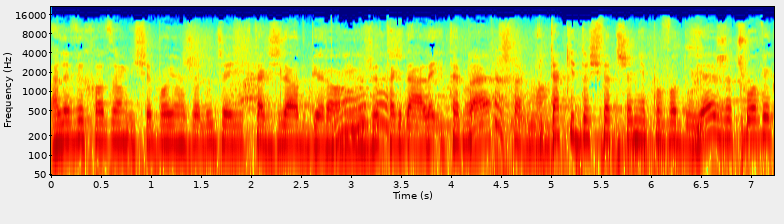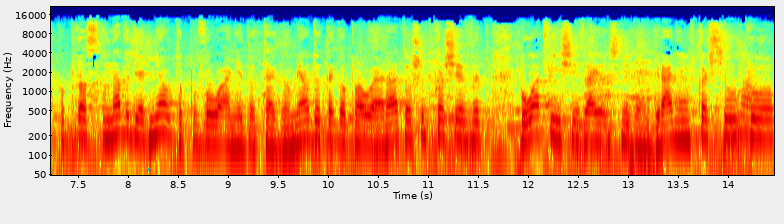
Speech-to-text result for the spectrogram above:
Ale wychodzą i się boją, że ludzie ich tak źle odbiorą, No, ja że tak dalej itp. No, ja tak. I takie doświadczenie powoduje, że człowiek po prostu, nawet jak miał to powołanie do tego, miał do tego powera, to szybko się, wy... bo łatwiej się zająć, nie wiem, graniem w kościółku,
